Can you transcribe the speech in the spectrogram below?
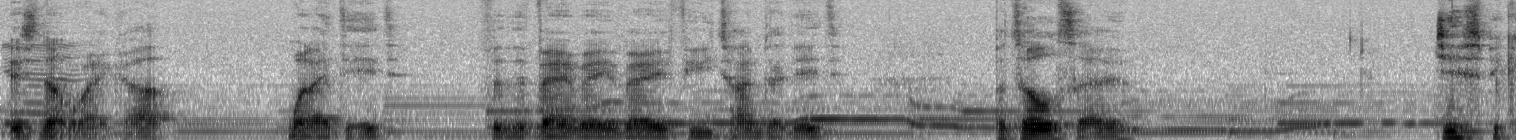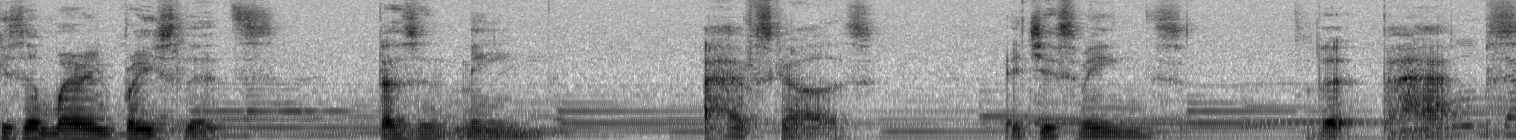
it's not where I cut. Well I did, for the very very very few times I did. But also, just because I'm wearing bracelets doesn't mean I have scars. It just means that perhaps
